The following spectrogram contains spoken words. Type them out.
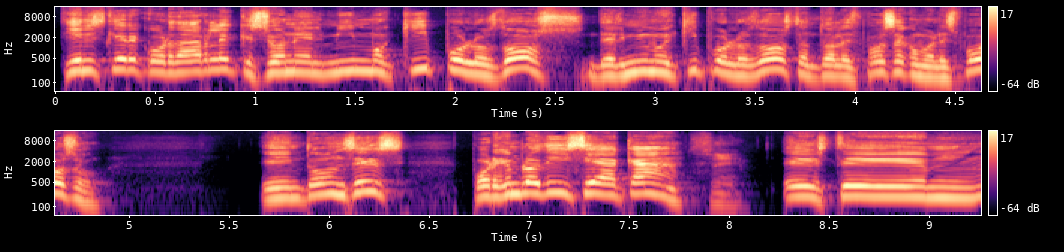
Tienes que recordarle que son el mismo equipo los dos, del mismo equipo los dos, tanto la esposa como el esposo. Entonces, por ejemplo, dice acá, este, mm,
